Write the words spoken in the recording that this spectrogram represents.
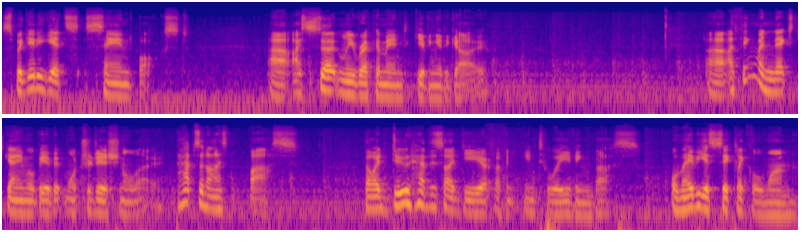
Spaghetti gets sandboxed. Uh, I certainly recommend giving it a go. Uh, I think my next game will be a bit more traditional though. Perhaps a nice bus. Though I do have this idea of an interweaving bus. Or maybe a cyclical one.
